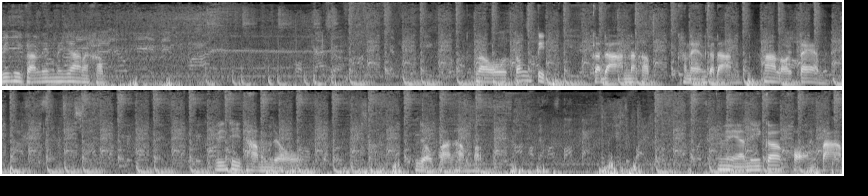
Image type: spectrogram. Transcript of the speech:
วิธีการเล่นไม่ยากนะครับ เราต้องติดกระดานนะครับ คะแนนกระดาน 500 แต้ม วิธีทำเดี๋ยว เดี๋ยวพาทำครับ นี่อันนี้ก็ของตาม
